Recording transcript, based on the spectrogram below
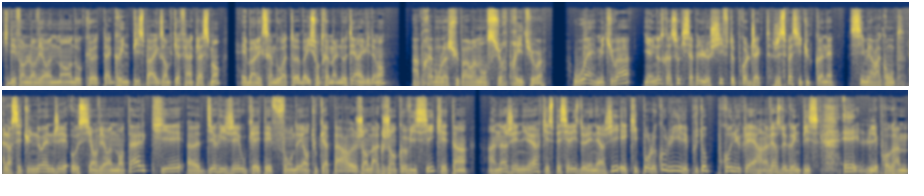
qui défendent l'environnement. Donc, tu as Greenpeace, par exemple, qui a fait un classement. Et ben, l'extrême droite, euh, bah, ils sont très mal notés, hein, évidemment. Après, bon, là, je suis pas vraiment surpris, tu vois. Ouais, mais tu vois, il y a une autre asso qui s'appelle le Shift Project. Je sais pas si tu connais. Si, mais raconte. Alors, c'est une ONG aussi environnementale qui est euh, dirigée ou qui a été fondée en tout cas par Jean-Marc Jancovici, qui est un, un ingénieur qui est spécialiste de l'énergie et qui, pour le coup, lui, il est plutôt pro-nucléaire, à l'inverse de Greenpeace. Et les programmes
